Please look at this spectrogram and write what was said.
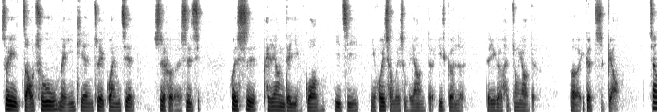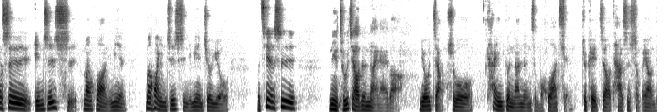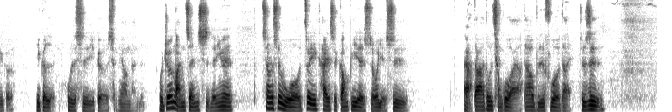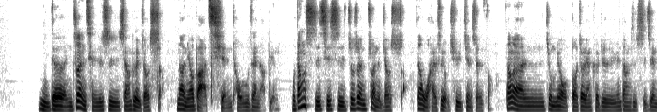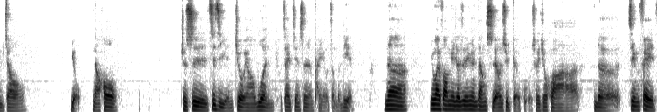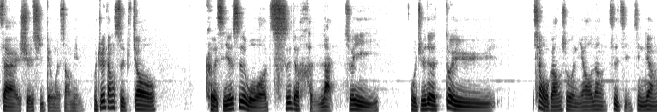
所以找出每一天最关键适合的事情，会是培养你的眼光，以及你会成为什么样的一个人的一个很重要的呃一个指标。像是《银之匙》漫画里面，漫画《银之匙》里面就有，我记得是女主角的奶奶吧，有讲说，看一个男人怎么花钱，就可以知道他是什么样的一个一个人，或者是一个什么样的男人。我觉得蛮真实的，因为像是我最一开始刚毕业的时候也是，哎呀，大家都穷过来啊，大家不是富二代，就是你的你赚的钱就是相对比较少，那你要把钱投入在哪边？我当时其实就算赚的比较少，但我还是有去健身房，当然就没有报教练课，就是因为当时时间比较有，然后。就是自己研究，然后问有在健身的朋友怎么练。那另外一方面，就是因为当时要去德国，所以就花了经费在学习德文上面。我觉得当时比较可惜的是，我吃的很烂，所以我觉得对于像我刚刚说，你要让自己尽量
